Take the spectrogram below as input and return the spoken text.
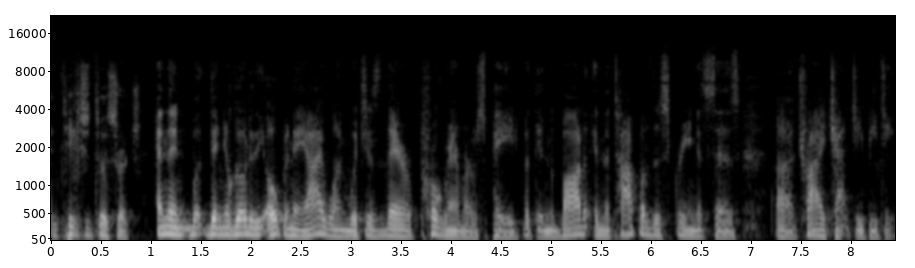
And takes you to a search. And then but then you'll go to the OpenAI one, which is their programmers page. But in the bottom in the top of the screen it says uh, try ChatGPT.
